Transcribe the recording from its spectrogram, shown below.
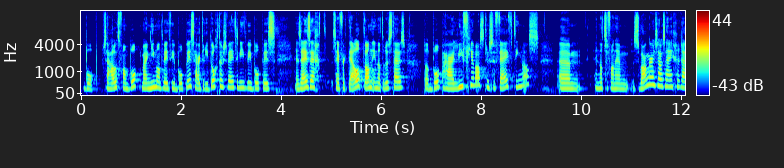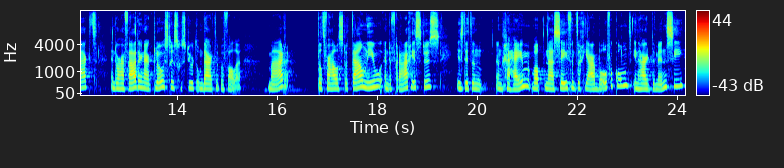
Bob. Ze houdt van Bob, maar niemand weet wie Bob is. Haar drie dochters weten niet wie Bob is. En zij, zegt, zij vertelt dan in dat rusthuis dat Bob haar liefje was toen ze 15 was. Ehm, en dat ze van hem zwanger zou zijn geraakt en door haar vader naar een klooster is gestuurd om daar te bevallen. Maar dat verhaal is totaal nieuw en de vraag is dus, is dit een, een geheim wat na 70 jaar bovenkomt in haar dementie?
